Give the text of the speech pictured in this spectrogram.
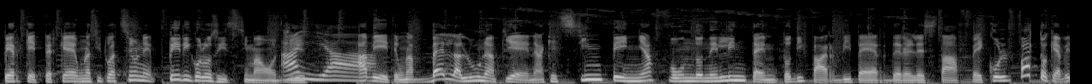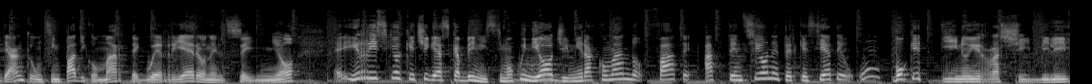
Perché? Perché è una situazione pericolosissima oggi. Aia. Avete una bella luna piena che si impegna a fondo nell'intento di farvi perdere le staffe. Col fatto che avete anche un simpatico Marte guerriero nel segno, eh, il rischio è che ci riesca benissimo. Quindi oggi mi raccomando, fate attenzione perché siete un pochettino irascibili.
